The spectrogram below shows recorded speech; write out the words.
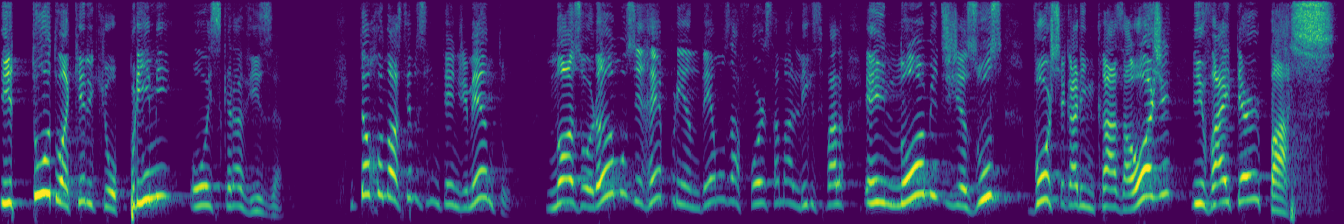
e tudo aquele que oprime ou escraviza. Então, quando nós temos esse entendimento, nós oramos e repreendemos a força maligna. Você fala, em nome de Jesus, vou chegar em casa hoje e vai ter paz.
